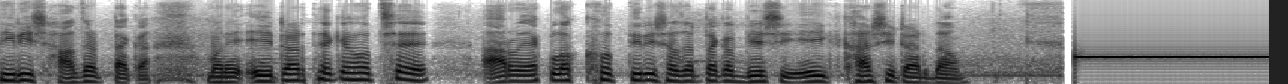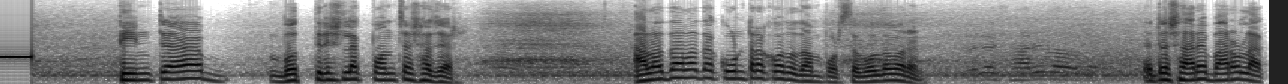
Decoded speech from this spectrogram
তিরিশ হাজার টাকা। মানে এটার থেকে হচ্ছে আরও এক লক্ষ তিরিশ হাজার টাকা বেশি এই খাসিটার দাম। তিনটা বত্রিশ লাখ পঞ্চাশ হাজার। আলাদা আলাদা, কোনটার কত দাম পড়ছে বলতে পারেন? এটা সাড়ে বারো লাখ।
